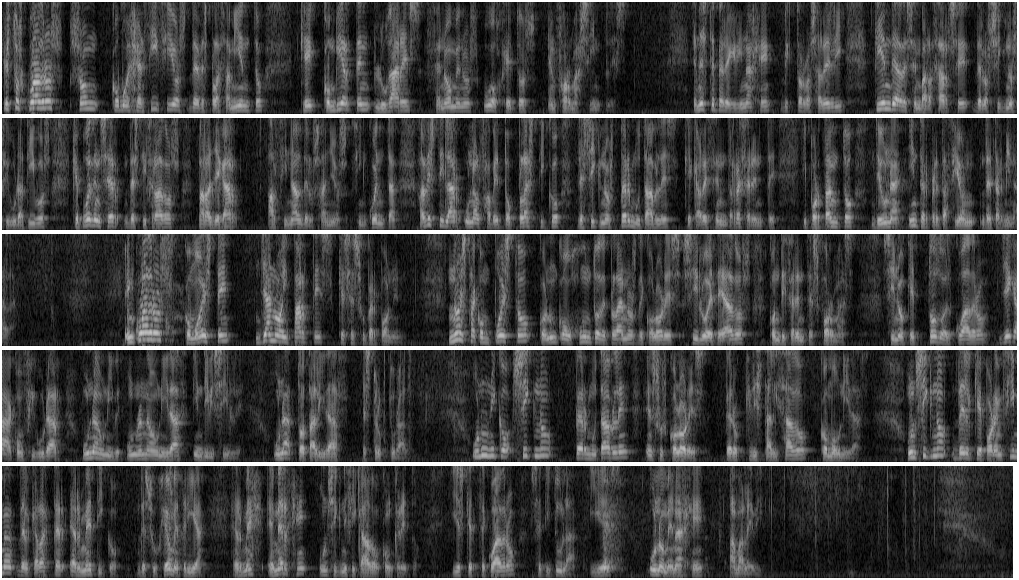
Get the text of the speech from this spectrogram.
Estos cuadros son como ejercicios de desplazamiento que convierten lugares, fenómenos u objetos en formas simples. En este peregrinaje, Víctor Basarelli tiende a desembarazarse de los signos figurativos que pueden ser descifrados para llegar al final de los años 50 a destilar un alfabeto plástico de signos permutables que carecen de referente y por tanto de una interpretación determinada. En cuadros como este, ya no hay partes que se superponen. No está compuesto con un conjunto de planos de colores silueteados con diferentes formas, sino que todo el cuadro llega a configurar una, unidad indivisible, una totalidad estructural. Un único signo permutable en sus colores, pero cristalizado como unidad. Un signo del que por encima del carácter hermético de su geometría emerge un significado concreto. Y es que este cuadro se titula y es un homenaje a Malevich.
